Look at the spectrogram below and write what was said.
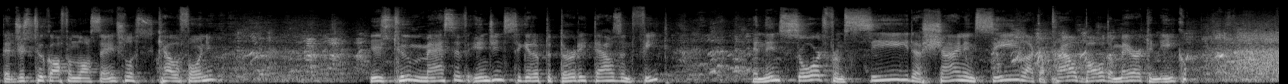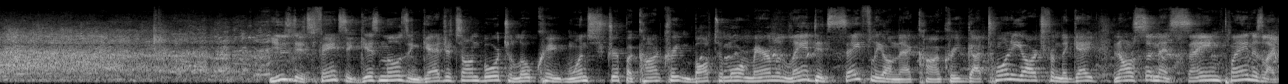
that just took off from Los Angeles, California, used two massive engines to get up to 30,000 feet, and then soared from sea to shining sea like a proud bald American eagle?" used its fancy gizmos and gadgets on board to locate one strip of concrete in Baltimore, Maryland, landed safely on that concrete, got 20 yards from the gate, and all of a sudden that same plane is like,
